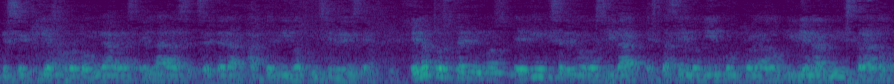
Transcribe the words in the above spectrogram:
de sequías prolongadas, heladas, etcétera, ha tenido incidencia. En otros términos, el índice de morosidad está siendo bien controlado y bien administrado,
